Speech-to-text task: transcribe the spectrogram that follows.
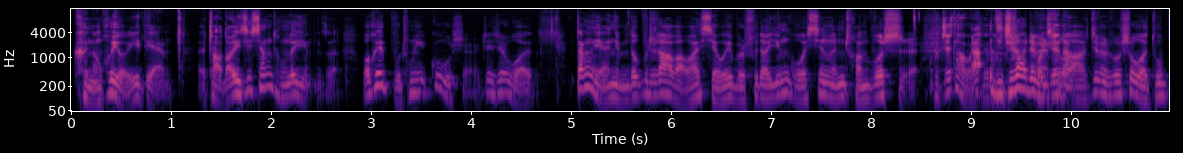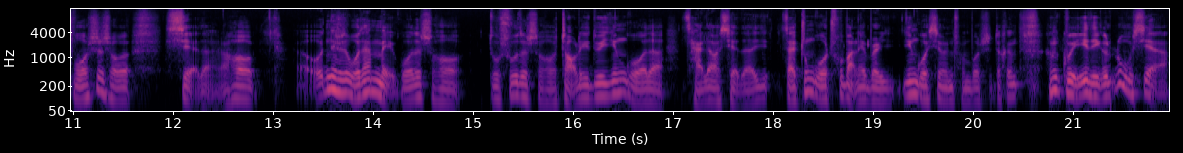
可能会有一点呃找找到一些相同的影子。我可以补充一故事，这就是我当年你们都不知道吧？我还写过一本书叫《英国新闻传播史》。我知道，我啊知道，你知道这本书啊？这本书是我读博士时候写的。然后，呃，我那时候我在美国的时候读书的时候，找了一堆英国的材料写的，在中国出版了一本《英国新闻传播史》，就很 很诡异的一个路线啊。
